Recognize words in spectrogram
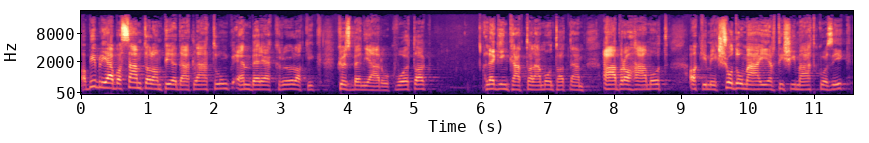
A Bibliában számtalan példát látunk emberekről, akik közbenjárók voltak. Leginkább talán mondhatnám Ábrahámot, aki még Sodomáért is imádkozik,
